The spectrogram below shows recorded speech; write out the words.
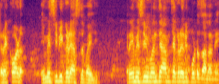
रेकॉर्ड एम एस सी बीकडे असलं पाहिजे. कारण एम एस सी बी म्हणते आमच्याकडे रिपोर्टच आला नाही.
